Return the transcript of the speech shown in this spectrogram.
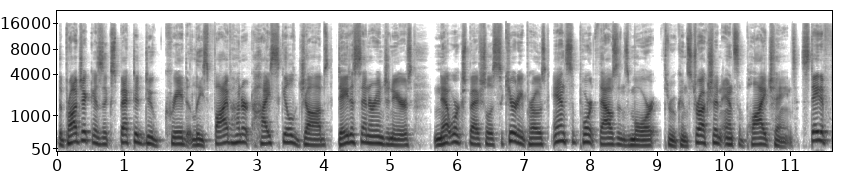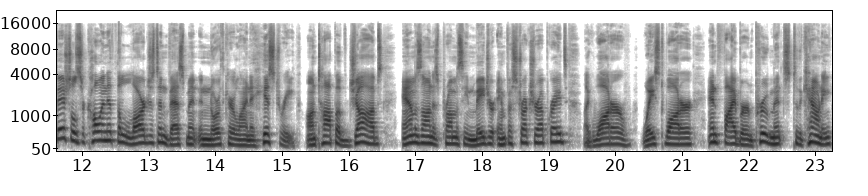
The project is expected to create at least 500 high skilled jobs, data center engineers, network specialists, security pros, and support thousands more through construction and supply chains. State officials are calling it the largest investment in North Carolina history. On top of jobs, Amazon is promising major infrastructure upgrades like water, wastewater, and fiber improvements to the county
